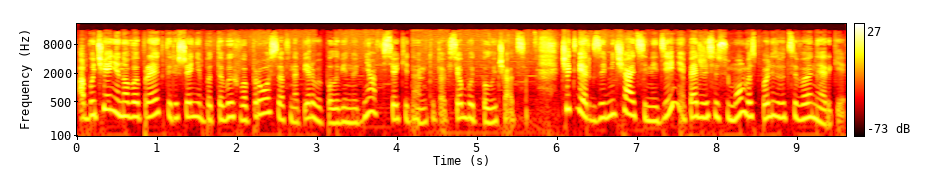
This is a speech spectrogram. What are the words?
Обучение, новые проекты, решение бытовых вопросов на первую половину дня, все кидаем туда, все будет получаться. Четверг, замечательный день, опять же, если с умом воспользоваться его энергией.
